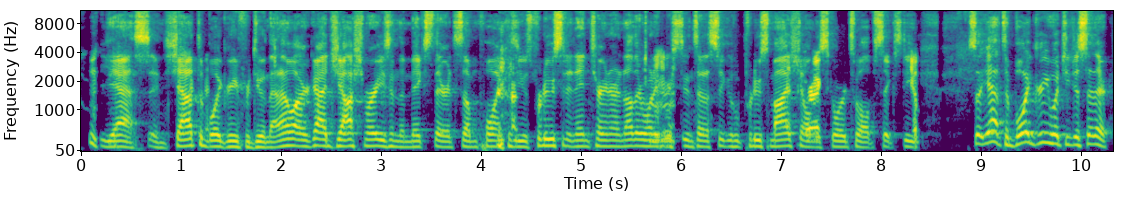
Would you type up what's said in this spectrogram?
yes, and shout out to Boy Green for doing that. I know our guy Josh Murray's in the mix there at some point because he was producing an intern or another one of your mm-hmm. students at a Oswego who produced my show Correct. score 1260. Yep. So yeah, to Boy Green, what you just said there,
